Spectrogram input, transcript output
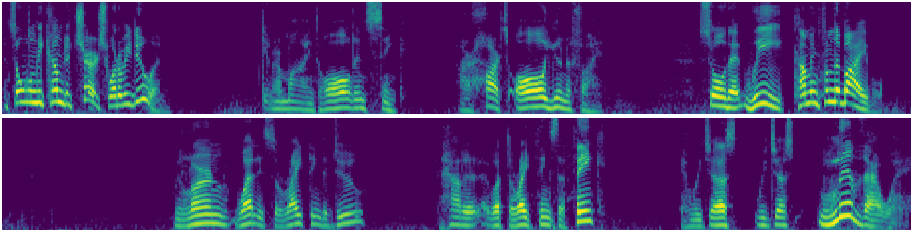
And so when we come to church, what are we doing? Getting our minds all in sync, our hearts all unified, so that we, coming from the Bible, we learn what is the right thing to do and how to what the right things to think and we just we just live that way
